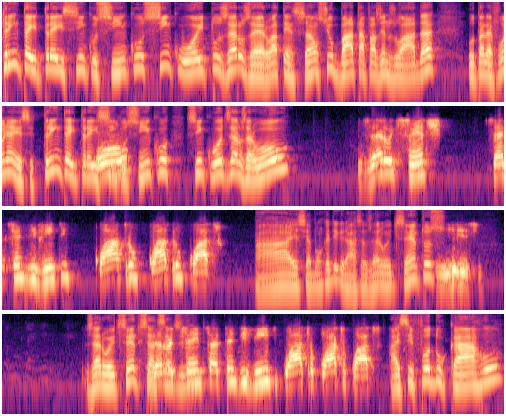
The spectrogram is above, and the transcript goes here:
3355-5800. Atenção, se o bar tá fazendo zoada, o telefone é esse: 3355-5800. Ou 0800 720 444. Ah, esse é bom que é de graça. 0800 Isso. 0800 720. 0800 720 444. Aí se for do carro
